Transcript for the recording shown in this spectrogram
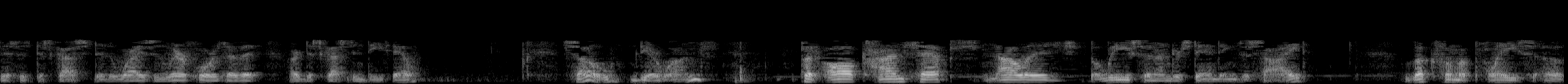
this is discussed. The whys and wherefores of it are discussed in detail. So, dear ones, put all concepts, knowledge, beliefs, and understandings aside. Look from a place of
